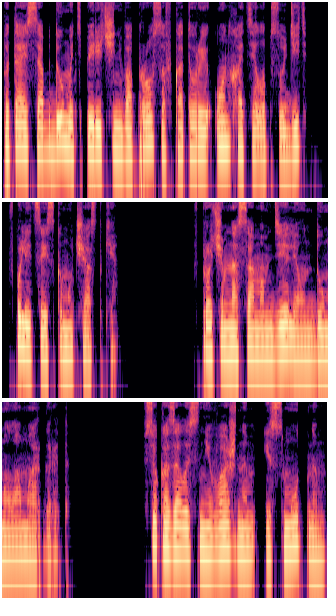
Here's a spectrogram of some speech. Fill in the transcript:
пытаясь обдумать перечень вопросов, которые он хотел обсудить в полицейском участке. Впрочем, на самом деле он думал о Маргарет. Все казалось неважным и смутным,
